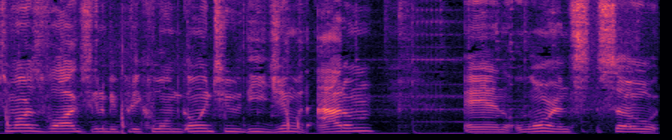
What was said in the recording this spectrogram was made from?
tomorrow's vlog is gonna be pretty cool. I'm going to the gym with adam and lawrence so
